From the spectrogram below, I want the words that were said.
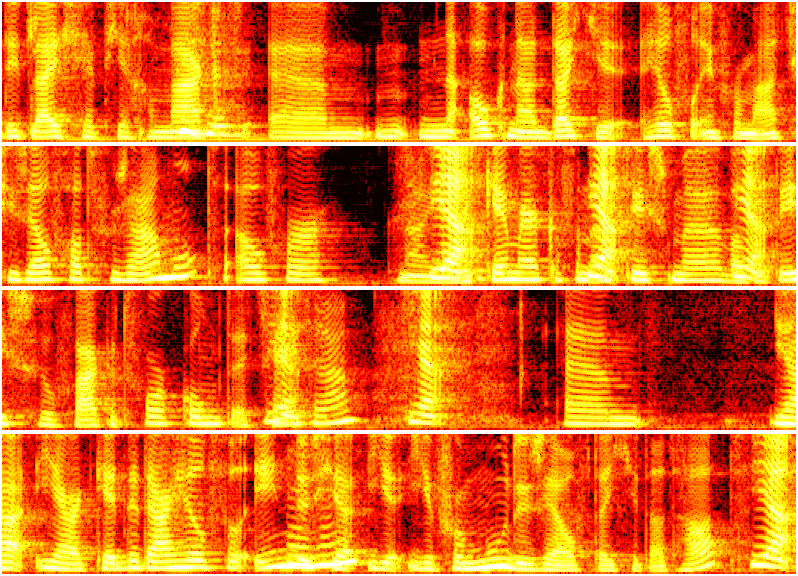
dit lijstje heb je gemaakt um, na, ook nadat je heel veel informatie zelf had verzameld over nou, ja, ja. de kenmerken van autisme, wat het is, hoe vaak het voorkomt, et cetera. Ja. Um, ja, je herkende daar heel veel in. Dus mhm. je, je, je vermoedde zelf dat je dat had. Ja.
